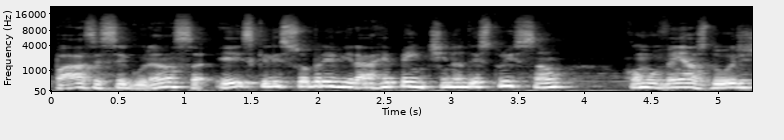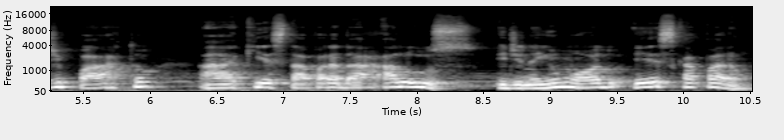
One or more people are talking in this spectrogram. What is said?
paz e segurança, eis que lhes sobrevirá repentina destruição, como vem as dores de parto a que está para dar à luz, e de nenhum modo escaparão.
